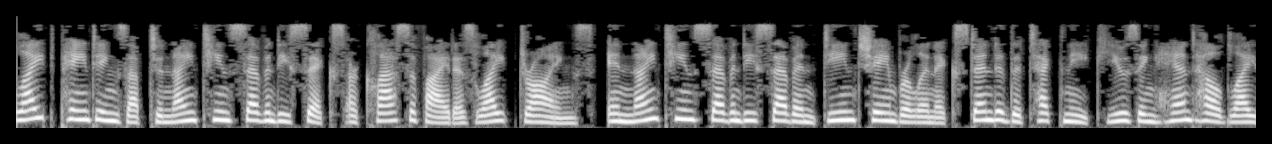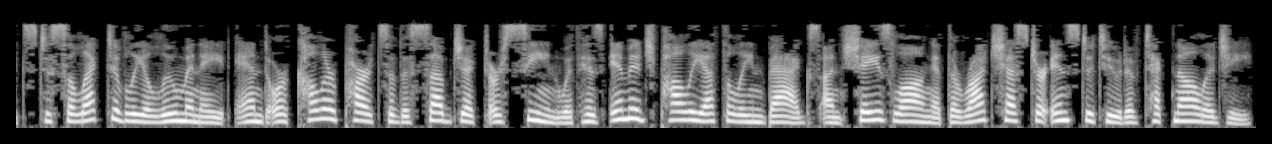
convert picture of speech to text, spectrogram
Light paintings up to 1976 are classified as light drawings. In 1977 Dean Chamberlain extended the technique using handheld lights to selectively illuminate and or color parts of the subject or scene with his image polyethylene bags on chaise longue at the Rochester Institute of Technology.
